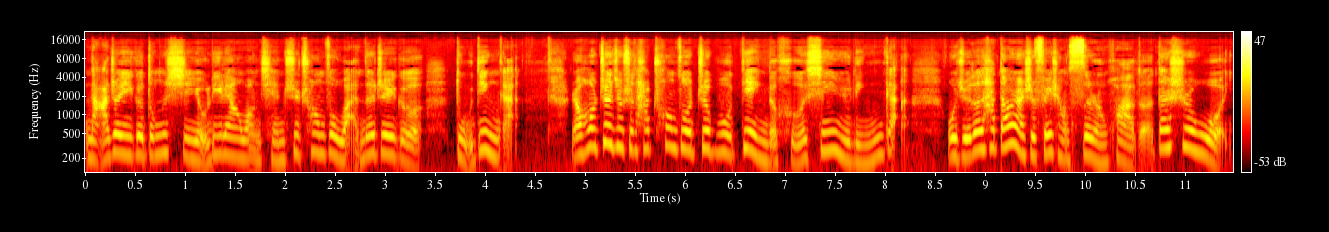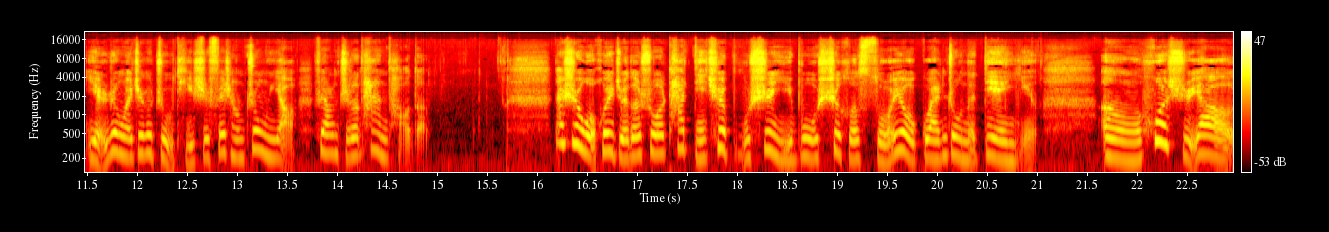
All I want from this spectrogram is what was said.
拿着一个东西有力量往前去创作完的这个笃定感，然后这就是他创作这部电影的核心与灵感。我觉得他当然是非常私人化的，但是我也认为这个主题是非常重要、非常值得探讨的。但是我会觉得说，它的确不是一部适合所有观众的电影。嗯，或许要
